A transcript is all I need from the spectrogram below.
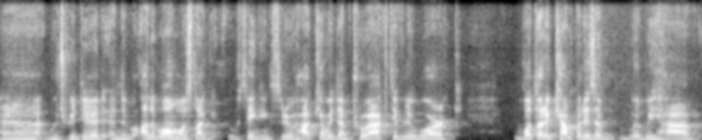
uh, which we did. And the other one was like thinking through how can we then proactively work? What are the companies that we have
